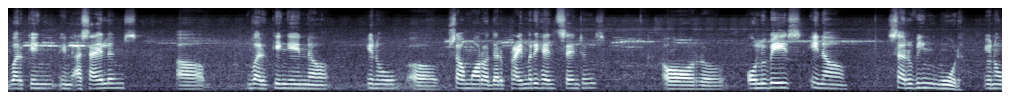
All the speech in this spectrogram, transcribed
working in asylums uh, working in uh, you know uh, some or other primary health centers or uh, always in a serving mode you know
